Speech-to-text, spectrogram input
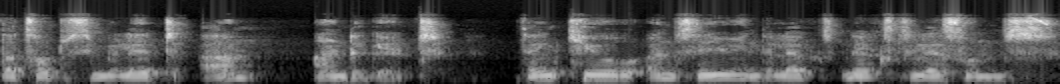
That's how to simulate a AND gate thank you and see you in the next next lessons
